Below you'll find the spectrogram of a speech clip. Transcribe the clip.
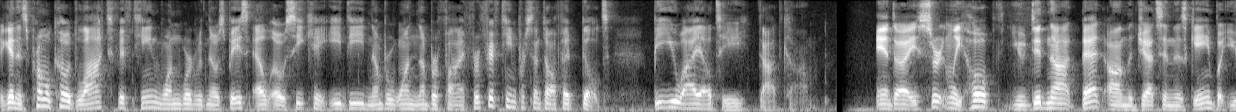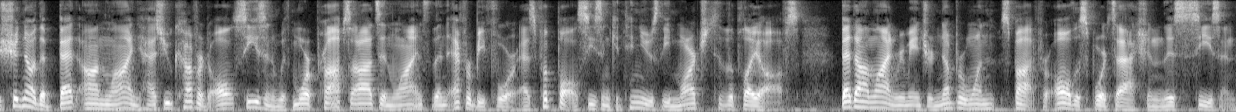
Again, it's promo code LOCKED15, one word with no space, L O C K E D, number one, number five, for 15% off at built, B U I L T.com. And I certainly hope you did not bet on the Jets in this game, but you should know that Bet Online has you covered all season with more props, odds, and lines than ever before as football season continues the march to the playoffs. BetOnline remains your number one spot for all the sports action this season.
